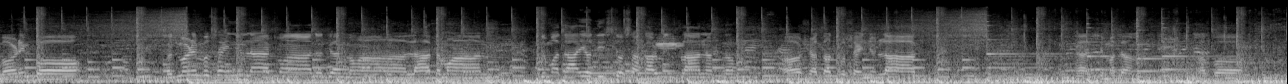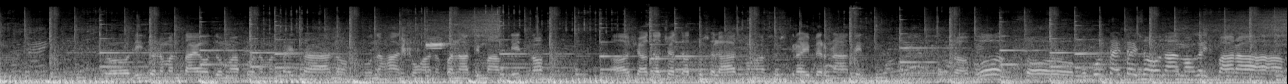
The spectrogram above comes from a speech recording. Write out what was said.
morning po. Good morning po sa inyo lahat mga ano dyan, mga lahat ng mga dumadayo dito sa Carmen Planas no. Oh, shoutout po sa inyo lahat. Yan si Madam. Apo. So dito naman tayo, dumapo naman tayo sa ano, unahan kung ano pa natin ma-update no. Uh, shoutout shoutout po sa lahat mga subscriber natin. So po, so pupunta tayo sa unahan mga guys para um,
